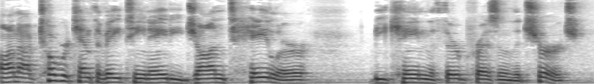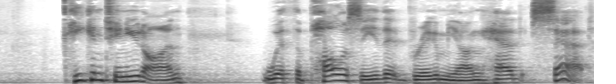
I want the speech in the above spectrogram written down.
On October 10th of 1880, John Taylor became the third president of the church. He continued on with the policy that Brigham Young had set.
